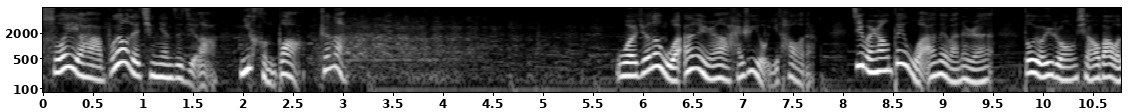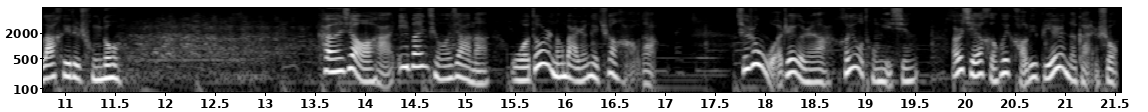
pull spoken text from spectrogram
所以啊，不要再轻贱自己了，你很棒，真的。我觉得我安慰人啊还是有一套的，基本上被我安慰完的人都有一种想要把我拉黑的冲动。开玩笑哈，一般情况下呢，我都是能把人给劝好的。其实我这个人啊，很有同理心，而且很会考虑别人的感受，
